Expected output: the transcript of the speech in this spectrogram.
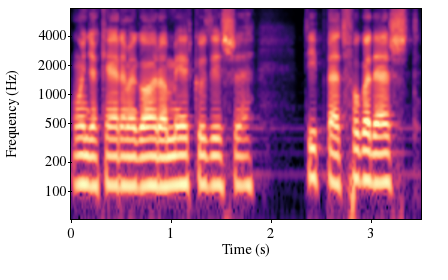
mondjak erre meg arra a mérkőzésre tippet, fogadást,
